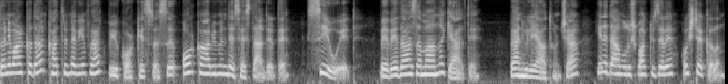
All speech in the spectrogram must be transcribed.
Danimarka'dan Katrina Winfeld Büyük Orkestrası Ork albümünde seslendirdi. Seaweed ve veda zamanı geldi. Ben Hülya Tunça. Yeniden buluşmak üzere. Hoşçakalın.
